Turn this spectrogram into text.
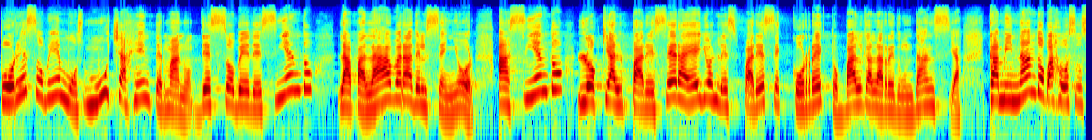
Por eso vemos mucha gente, hermano, desobedeciendo la palabra del Señor, haciendo lo que al parecer a ellos les parece correcto, valga la redundancia, caminando bajo sus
